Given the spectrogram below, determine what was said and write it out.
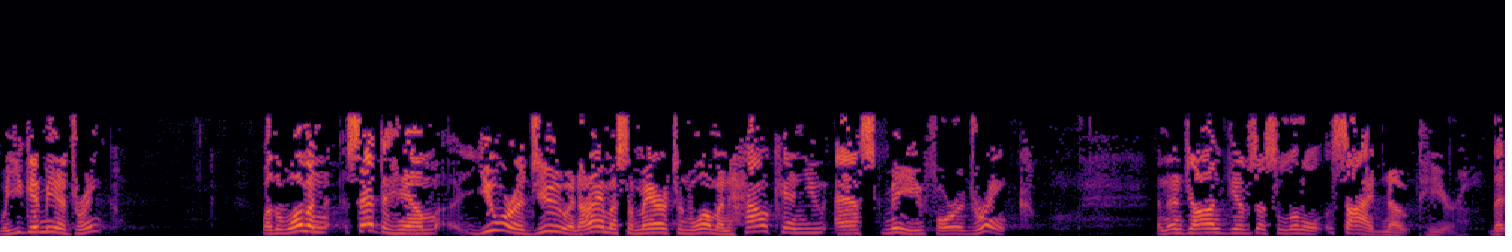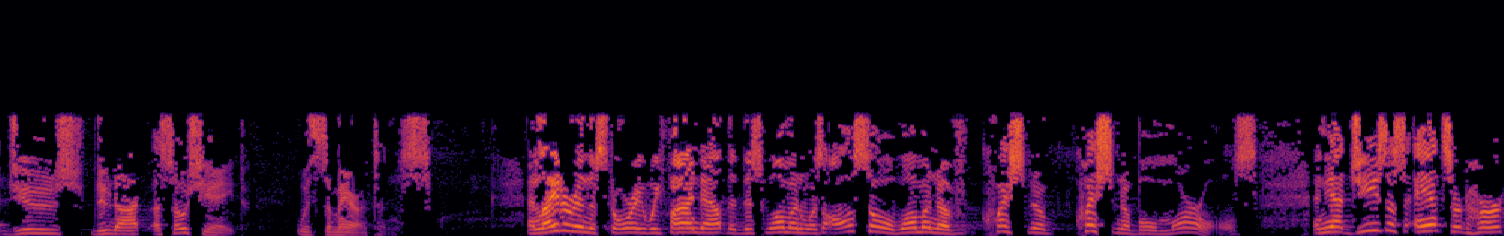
Will you give me a drink? Well, the woman said to him, You are a Jew, and I am a Samaritan woman. How can you ask me for a drink? And then John gives us a little side note here that Jews do not associate with Samaritans. And later in the story, we find out that this woman was also a woman of questionable morals. And yet Jesus answered her,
